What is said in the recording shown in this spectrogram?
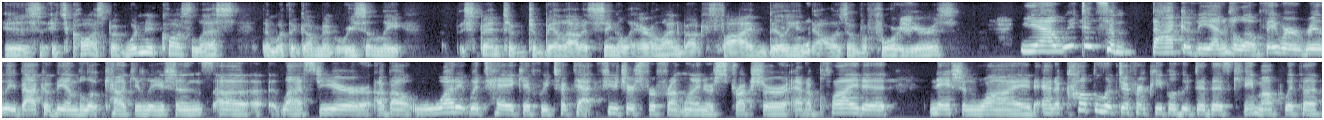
is its cost. But wouldn't it cost less than what the government recently spent to, to bail out a single airline? About five billion dollars over four years. Yeah, we did some back of the envelope. They were really back of the envelope calculations uh, last year about what it would take if we took that futures for frontliners structure and applied it nationwide. And a couple of different people who did this came up with a,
